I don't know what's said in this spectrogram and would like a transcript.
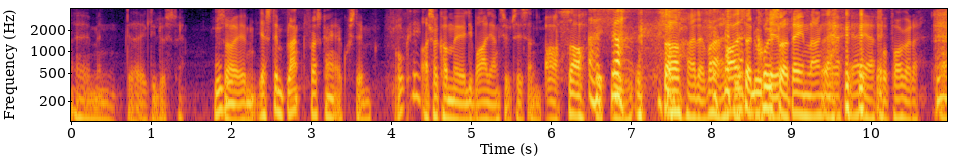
øh, men det havde jeg ikke lige lyst til. Mhm. Mm. Så øh, jeg stemte blankt første gang, jeg kunne stemme. Okay. Og så kom øh, Liberal Alliance jo til siden. Og så Og så- Så har der bare nu krydser kæft. dagen lang. Ja, ja, ja for pokker da. Ja.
